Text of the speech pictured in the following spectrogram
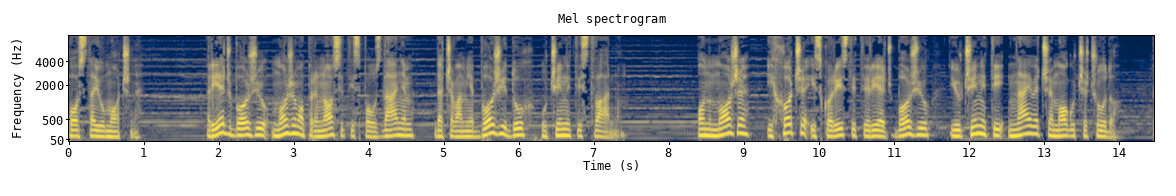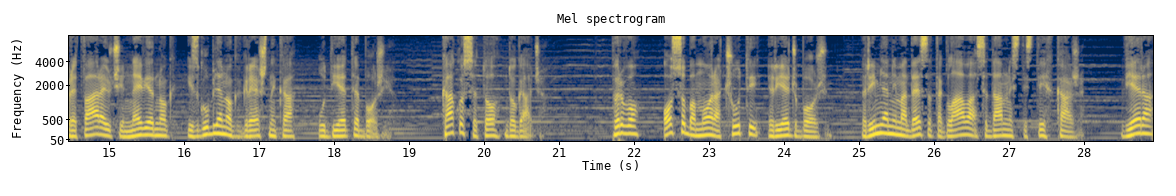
postaju moćne. Riječ Božju možemo prenositi s pouzdanjem da će vam je Božji duh učiniti stvarnom. On može i hoće iskoristiti riječ Božju i učiniti najveće moguće čudo, pretvarajući nevjernog, izgubljenog grešnika u dijete Božje. Kako se to događa? Prvo, osoba mora čuti riječ Božju. Rimljanima 10. glava 17. stih kaže Vjera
